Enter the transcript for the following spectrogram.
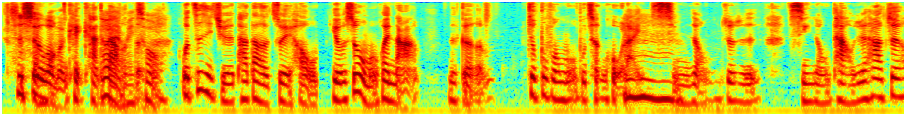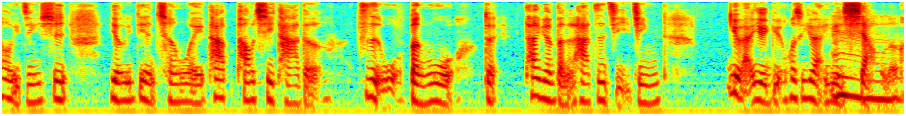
是 是我们可以看到的，对，没错。我自己觉得他到了最后，有的时候我们会拿那个就不疯魔不成活来形容，嗯，就是形容他。我觉得他最后已经是。有一点成为他抛弃他的自我本我，对，他原本的他自己已经越来越远，或是越来越小了。嗯、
